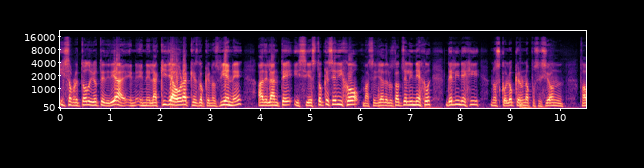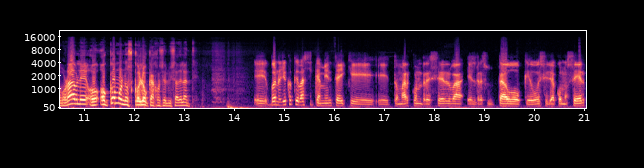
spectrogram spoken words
Y sobre todo yo te diría, en, el aquí y ahora, que es lo que nos viene, adelante, y si esto que se dijo, más allá de los datos del INEGI, del INEGI nos coloca en una posición favorable, o, cómo nos coloca José Luis, adelante. Eh, bueno, yo creo que básicamente hay que eh, tomar con reserva el resultado que hoy se dio a conocer,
